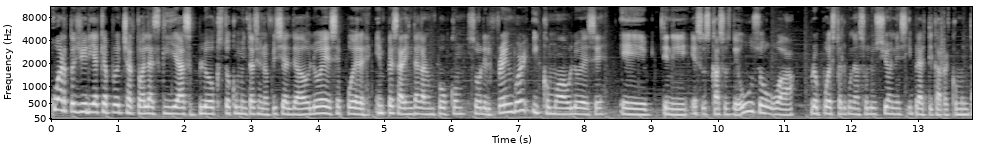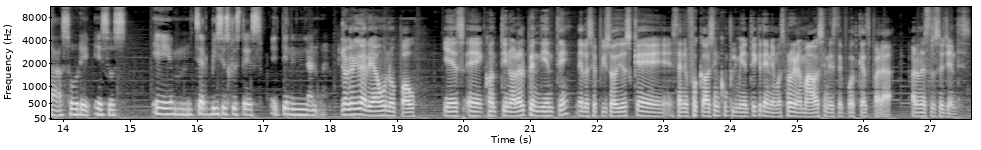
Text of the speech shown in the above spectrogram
cuarto, yo diría que aprovechar todas las guías, blogs, documentación oficial de AWS, poder empezar a indagar un poco sobre el framework y cómo AWS eh, tiene esos casos de uso o ha propuesto algunas soluciones y prácticas recomendadas sobre esos em, servicios que ustedes eh, tienen en la nube. Yo agregaría uno, Pau, y es eh, continuar al pendiente de los episodios que están enfocados en cumplimiento y que tenemos programados en este podcast para, para nuestros oyentes.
